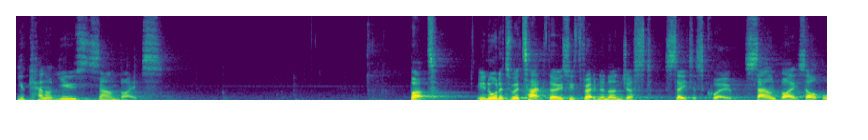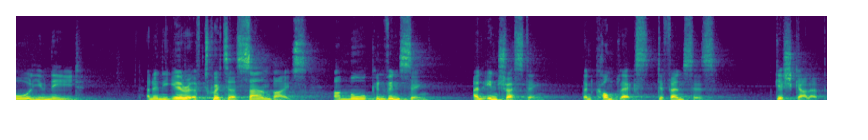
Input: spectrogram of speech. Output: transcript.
you cannot use sound bites. But in order to attack those who threaten an unjust status quo, sound bites are all you need. And in the era of Twitter, sound bites are more convincing and interesting than complex defenses. Gish Gallop.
